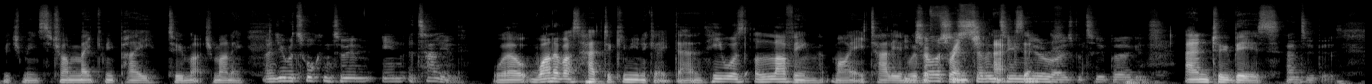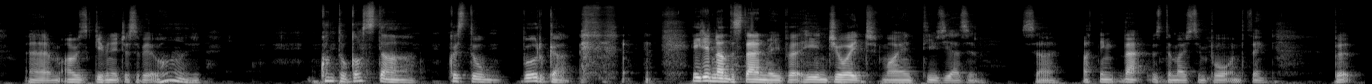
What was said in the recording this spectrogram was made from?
which means to try and make me pay too much money. And you were talking to him in Italian. Well, one of us had to communicate, Dan. He was loving my Italian He with a French 17 accent euros for two burgers and two beers. and two beers. Um, I was giving it just a bit. Oh, quanto costa questo burger? he didn't understand me, but he enjoyed my enthusiasm. So I think that was the most important thing. But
